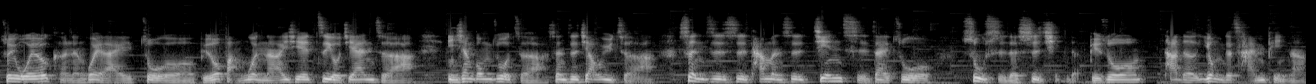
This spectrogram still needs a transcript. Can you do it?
所以，我有可能会来做，比如说访问啊，一些自由接案者啊、影像工作者啊，甚至教育者啊，甚至是他们是坚持在做素食的事情的，比如说他的用的产品啊，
